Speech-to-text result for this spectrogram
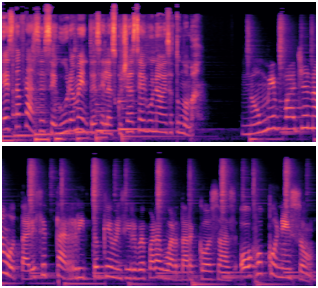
Esta frase seguramente se la escuchaste alguna vez a tu mamá. No me vayan a botar ese tarrito que me sirve para guardar cosas. Ojo con eso.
